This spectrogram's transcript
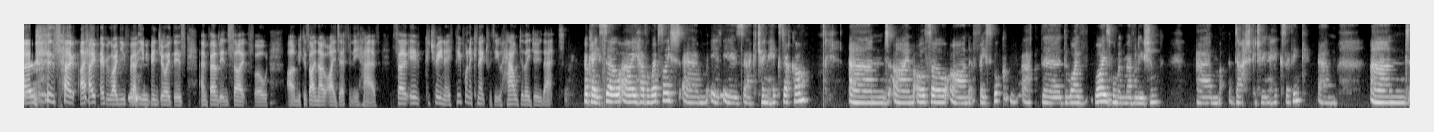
um, so I hope everyone you felt you've enjoyed this and found it insightful, um, because I know I definitely have. So, if Caitriona, if people want to connect with you, how do they do that? Okay, so I have a website. Um, it is uh, caitrionahicks.com. And I'm also on Facebook at the the Wise, Wise Woman Revolution, um, dash Caitriona Hicks, I think. Um, and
